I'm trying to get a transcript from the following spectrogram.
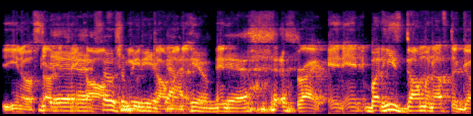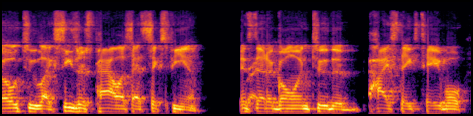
you know started yeah, to take off. Social media got enough, him, and, yeah, right. And, and, but he's dumb enough to go to like Caesar's Palace at 6 p.m. instead right. of going to the high stakes table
